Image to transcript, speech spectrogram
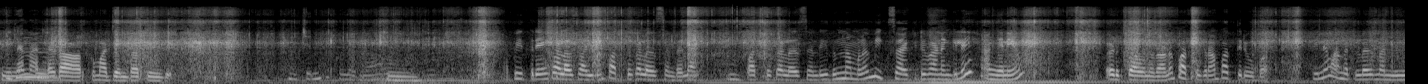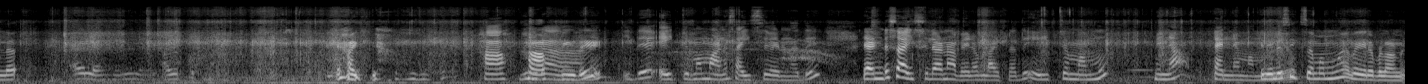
പിന്നെ നല്ല ഡാർക്ക് മജന്ത പിങ്ക് അപ്പോൾ ഇത്രയും കളേഴ്സ് ആയിരിക്കും പത്ത് കളേഴ്സ് ഉണ്ട് അല്ലേ? പത്ത് കളേഴ്സ് ഉണ്ട്. ഇതും നമ്മൾ മിക്സ് ആക്കിയിട്ട് വേണമെങ്കിൽ അങ്ങനെയും എടുക്കാവുന്നതാണ്. പത്ത് ഗ്രാം പത്ത് രൂപ. പിന്നെ വന്നിട്ടുള്ളത് നല്ല ഹാഫ്. ഇത് എയ്റ്റ് എം എം ആണ് സൈസ് വരുന്നത്. രണ്ട് സൈസിലാണ് അവൈലബിൾ ആയിട്ടുള്ളത്. എയ്റ്റ് എം എമ്മും പിന്നെ ടെൻ എം എം ഇതിന്റെ സിക്സ് എം എമ്മും അവൈലബിൾ ആണ്.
